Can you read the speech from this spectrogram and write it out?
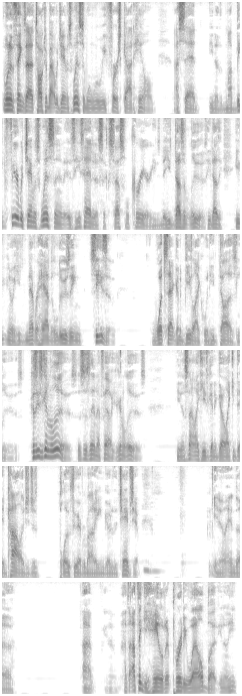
one of the things I talked about with Jameis Winston when we first got him. I said, you know, my big fear with Jameis Winston is he's had a successful career. He he doesn't lose. He doesn't. He you know he's never had a losing season. What's that going to be like when he does lose? Because he's going to lose. This is the NFL. You're going to lose. You know, it's not like he's going to go like he did in college and just blow through everybody and go to the championship. You know, and uh, I, you know, I, th- I think he handled it pretty well, but you know, he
